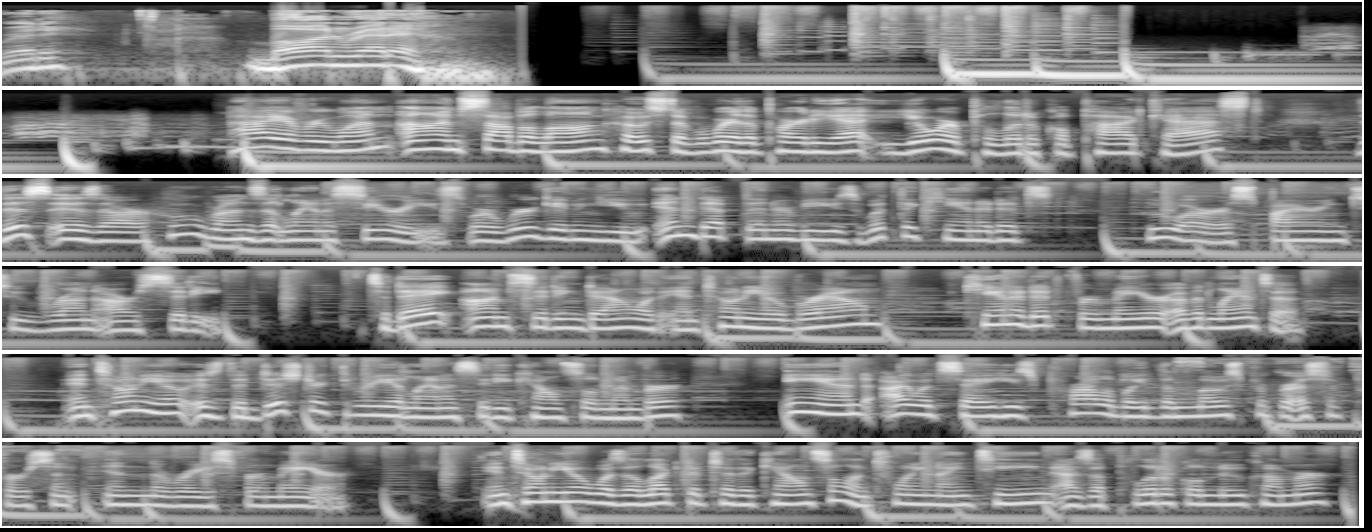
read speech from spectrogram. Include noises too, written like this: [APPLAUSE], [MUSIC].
Ready? Born ready. Hi, everyone. I'm Saba Long, host of Where the Party At, your political podcast. This is our Who Runs Atlanta series, where we're giving you in depth interviews with the candidates who are aspiring to run our city. Today, I'm sitting down with Antonio Brown, candidate for mayor of Atlanta. Antonio is the District 3 Atlanta City Council member, and I would say he's probably the most progressive person in the race for mayor. Antonio was elected to the council in 2019 as a political newcomer,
